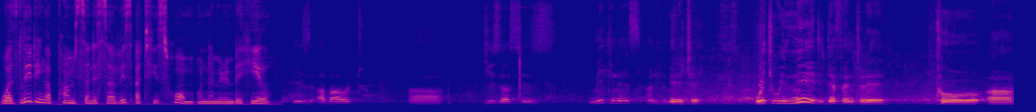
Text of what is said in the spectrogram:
was leading a Palm Sunday service at his home on Namirembe Hill. is about uh, Jesus' meekness and humility, which we need definitely to uh,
